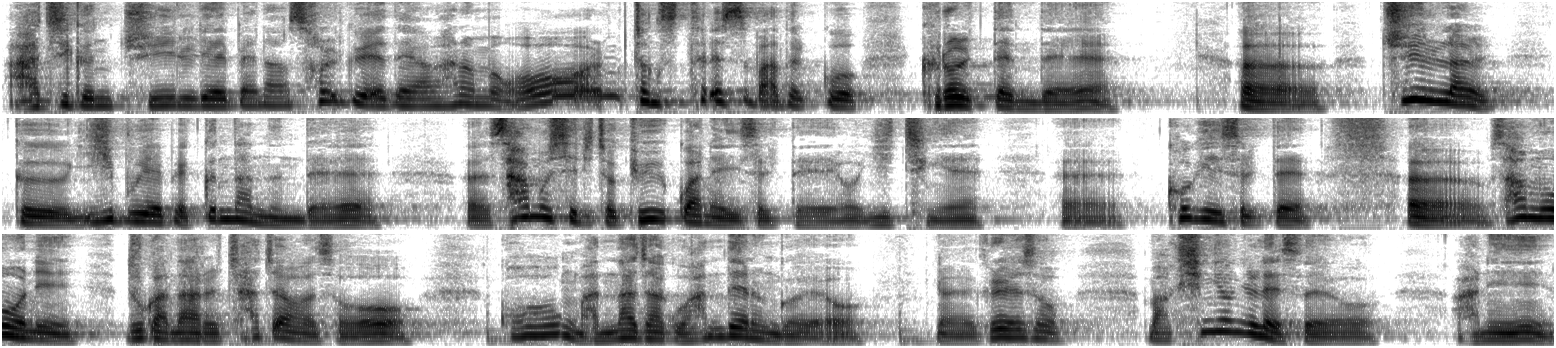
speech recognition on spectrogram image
아직은 주일 예배나 설교에 대한 하나면 엄청 스트레스 받을고 그럴 때인데 어, 주일날 그 2부 예배 끝났는데 에, 사무실이 저 교육관에 있을 때예요. 2층에 에, 거기 있을 때 어, 사무원이 누가 나를 찾아와서 꼭 만나자고 한다는 거예요. 에, 그래서 막 신경을 냈어요. 아니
